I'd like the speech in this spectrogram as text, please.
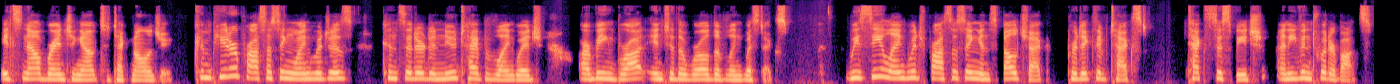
it's now branching out to technology. Computer processing languages, considered a new type of language, are being brought into the world of linguistics. We see language processing in spell check, predictive text, text to speech, and even Twitter bots.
